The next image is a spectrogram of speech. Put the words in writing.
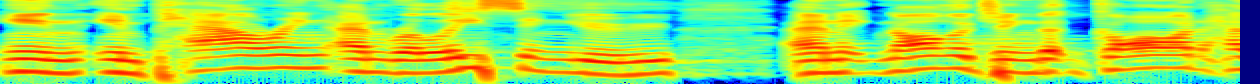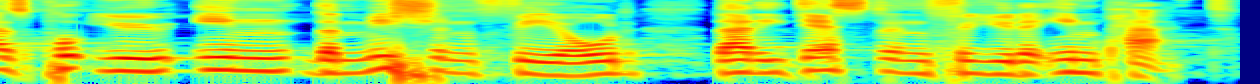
in empowering and releasing you and acknowledging that God has put you in the mission field that He destined for you to impact.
